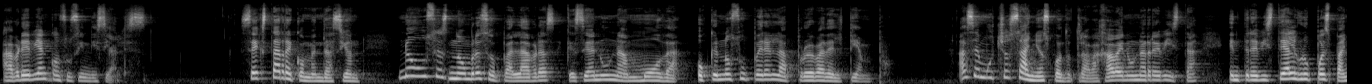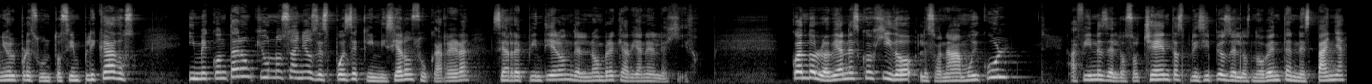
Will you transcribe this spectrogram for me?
abrevian con sus iniciales. Sexta recomendación. No uses nombres o palabras que sean una moda o que no superen la prueba del tiempo. Hace muchos años, cuando trabajaba en una revista, entrevisté al grupo español Presuntos Implicados y me contaron que unos años después de que iniciaron su carrera, se arrepintieron del nombre que habían elegido. Cuando lo habían escogido, les sonaba muy cool. A fines de los 80, principios de los 90 en España,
